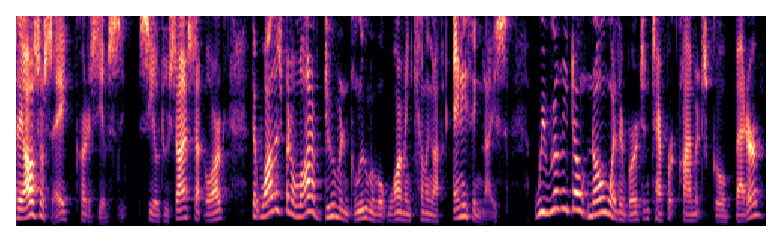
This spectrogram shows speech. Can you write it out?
they also say, courtesy of CO2science.org, that while there's been a lot of doom and gloom about warming killing off anything nice, we really don't know whether birds in temperate climates grow better,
